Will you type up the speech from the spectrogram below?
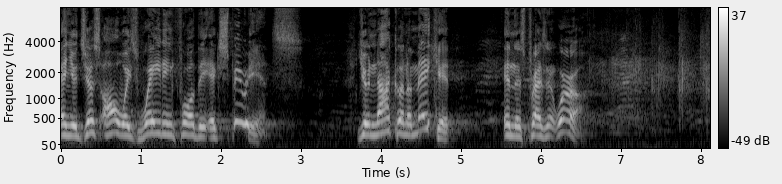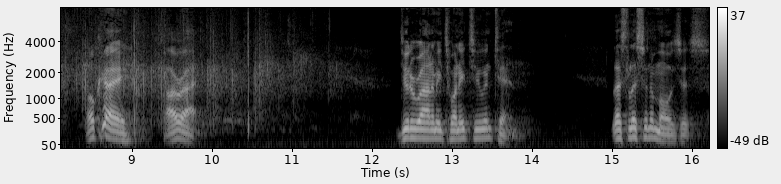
and you're just always waiting for the experience, you're not going to make it in this present world. Okay, all right. Deuteronomy 22 and 10. Let's listen to Moses.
